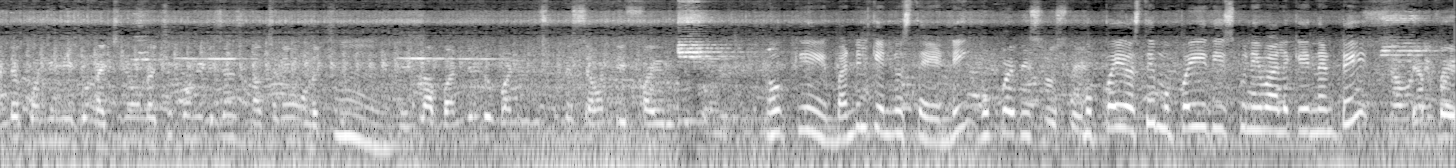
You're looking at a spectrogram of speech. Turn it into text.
అంటే కొన్ని మీకు నచ్చినవి ఉండొచ్చు కొన్ని డిజైన్స్ నచ్చనే ఉండొచ్చు. మ్మ్. ఇట్లా బండిల్ టు బండిల్ తీసుకుంటే సెవెంటీ ఫైవ్ రూపీస్ ఓకే బండిల్కి ఎన్ని వస్తాయండి ముప్పై పీసులు వస్తాయి. ముప్పై వస్తే ముప్పై తీసుకునే వాళ్ళకి ఏంటంటే? డెబ్బై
